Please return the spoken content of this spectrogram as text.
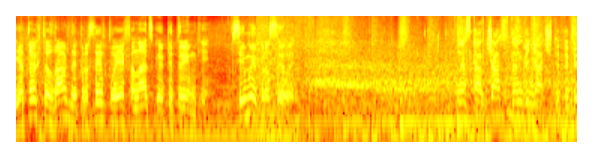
Я той, хто завжди просив твоєї фанатської підтримки. Всі ми просили. Настав час нам віддячити тобі.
